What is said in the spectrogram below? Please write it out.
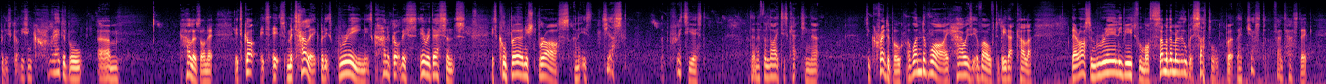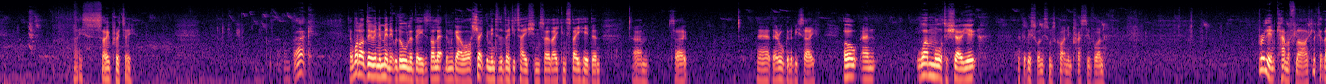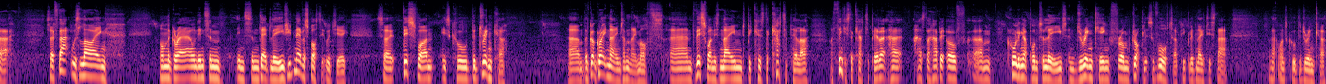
but it's got these incredible um, colours on it. It's got, it's, it's metallic, but it's green. It's kind of got this iridescence. It's called burnished brass, and it is just the prettiest. I don't know if the light is catching that. It's incredible. I wonder why, how is it evolved to be that colour? There are some really beautiful moths. Some of them are a little bit subtle, but they're just fantastic. That is so pretty. Put that one back. So what I'll do in a minute with all of these is I'll let them go. I'll shake them into the vegetation so they can stay hidden. Um, so they're, they're all going to be safe. Oh, and one more to show you. Look at this one, this one's quite an impressive one. Brilliant camouflage, look at that. So if that was lying on the ground in some in some dead leaves, you'd never spot it, would you? So this one is called the Drinker. Um, they've got great names, haven't they, moths? And this one is named because the caterpillar, I think it's the caterpillar, has the habit of um, crawling up onto leaves and drinking from droplets of water. People have noticed that. So that one's called the drinker.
